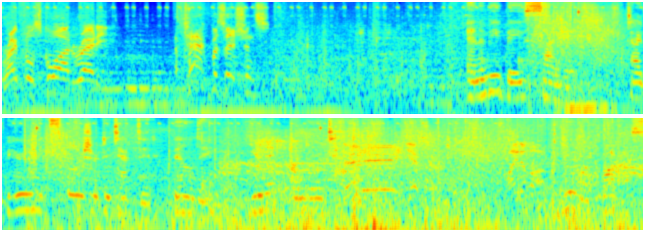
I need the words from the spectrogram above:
Rifle squad ready. Attack positions. Enemy base sighted. Tiberium exposure detected. Building. Unit under attack. Steady. Yes, sir. Light them up. Unit lost.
